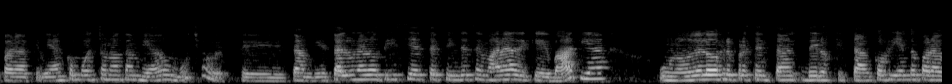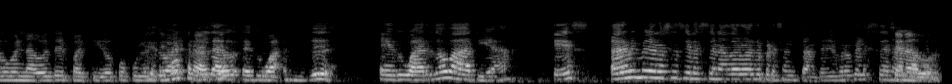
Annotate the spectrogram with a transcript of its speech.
para que vean cómo esto no ha cambiado mucho, este, también sale una noticia este fin de semana de que Batia, uno de los representantes, de los que están corriendo para gobernador del Partido Popular Eduard- Democrático, Eduardo Batia es, ahora mismo yo no sé si él es senador o representante, yo creo que él es senador. senador,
